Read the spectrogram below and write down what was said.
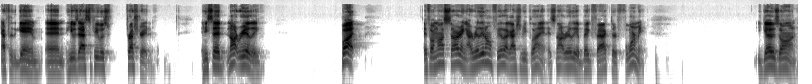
after the game, and he was asked if he was frustrated. And he said, Not really. But if I'm not starting, I really don't feel like I should be playing. It's not really a big factor for me. He goes on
